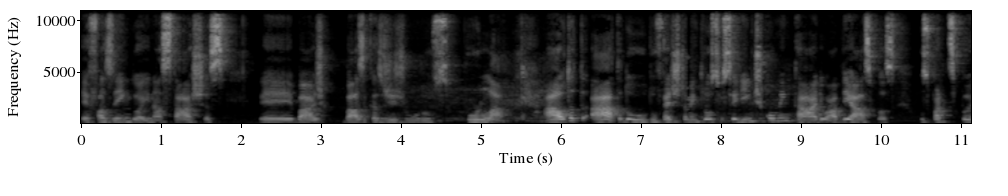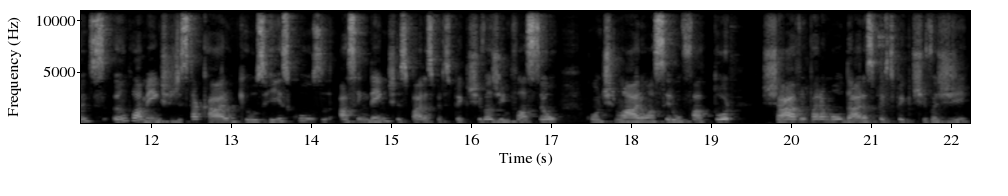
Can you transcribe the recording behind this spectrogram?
é, fazendo aí nas taxas é, básicas de juros por lá. A, alta, a ata do, do Fed também trouxe o seguinte comentário, abre aspas, os participantes amplamente destacaram que os riscos ascendentes para as perspectivas de inflação continuaram a ser um fator chave para moldar as perspectivas de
